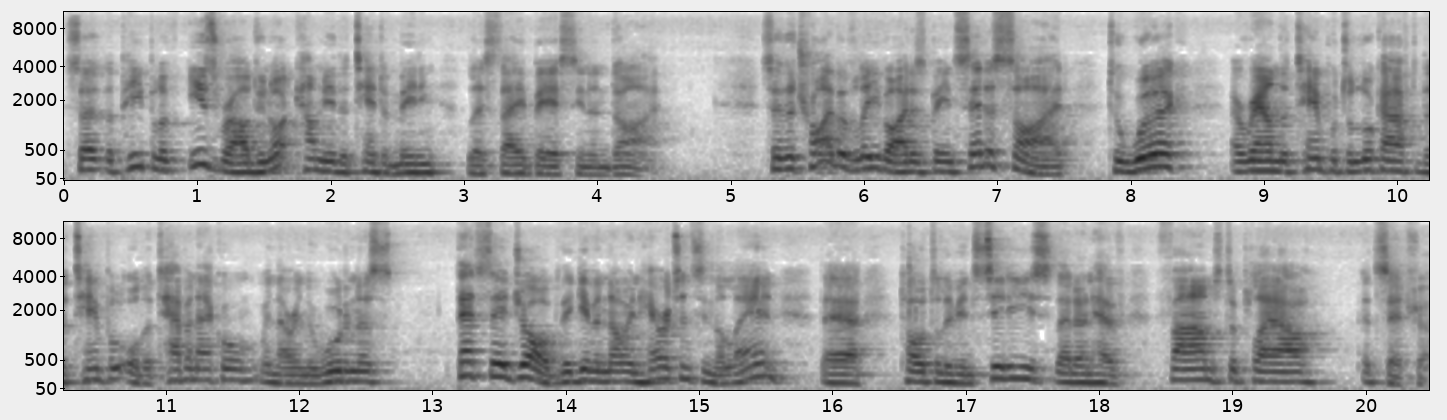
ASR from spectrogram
so that the people of Israel do not come near the tent of meeting, lest they bear sin and die. So the tribe of Levite has been set aside to work around the temple, to look after the temple or the tabernacle when they're in the wilderness, that's their job. They're given no inheritance in the land. They're told to live in cities. They don't have farms to plough, etc.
